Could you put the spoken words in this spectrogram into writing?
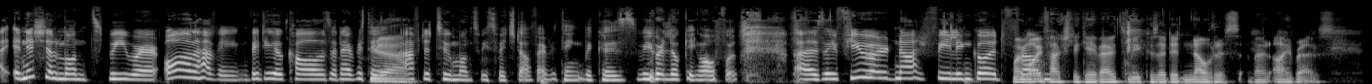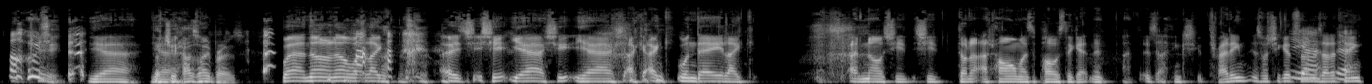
uh, initial months, we were all having video calls and everything. Yeah. After two months, we switched off everything because we were looking awful. Uh, so if you are not feeling good My from... wife actually gave out to me because I didn't notice about eyebrows. Oh, okay. yeah, That yeah. she has eyebrows. Well, no, no, no. Well, like, uh, she, she, yeah, she, yeah. I, I, one day, like, I don't know. She she done it at home as opposed to getting it. Is, I think she threading is what she gets yeah, done. Is that a yeah. thing?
